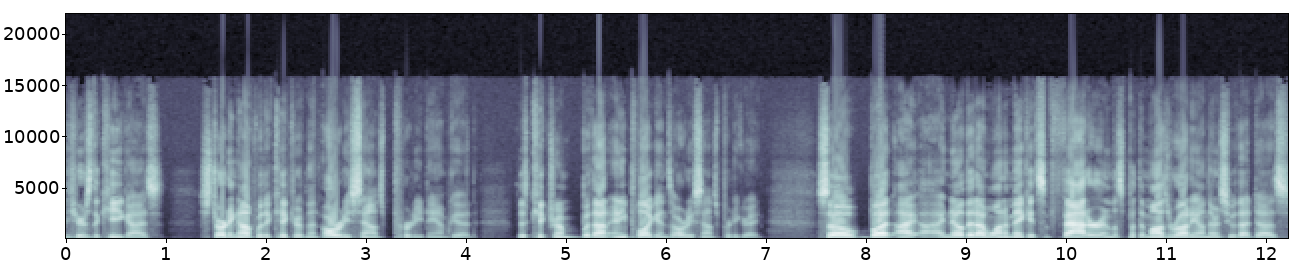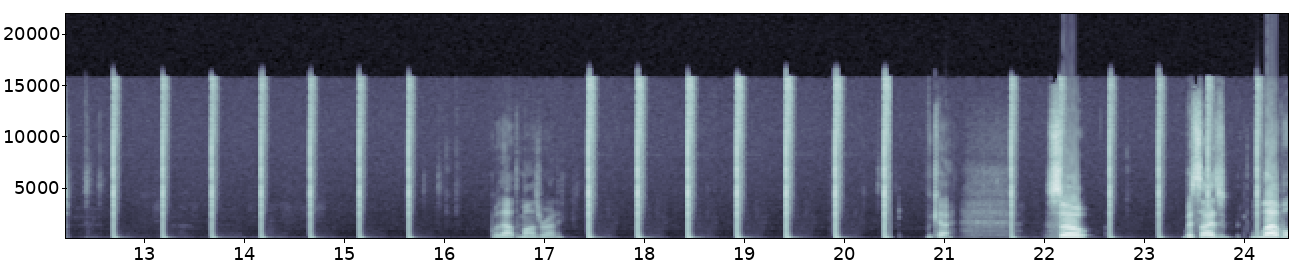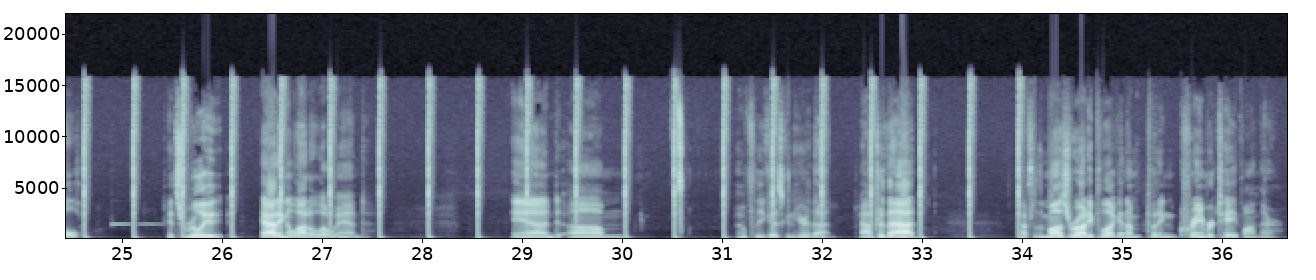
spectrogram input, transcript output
here's the key, guys starting off with a kick drum that already sounds pretty damn good. This kick drum without any plugins already sounds pretty great. So, but I, I know that I want to make it some fatter, and let's put the Maserati on there and see what that does. Without the Maserati? Okay. So, besides level, it's really adding a lot of low end. And um, hopefully you guys can hear that. After that, after the Maserati plugin, I'm putting Kramer tape on there.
